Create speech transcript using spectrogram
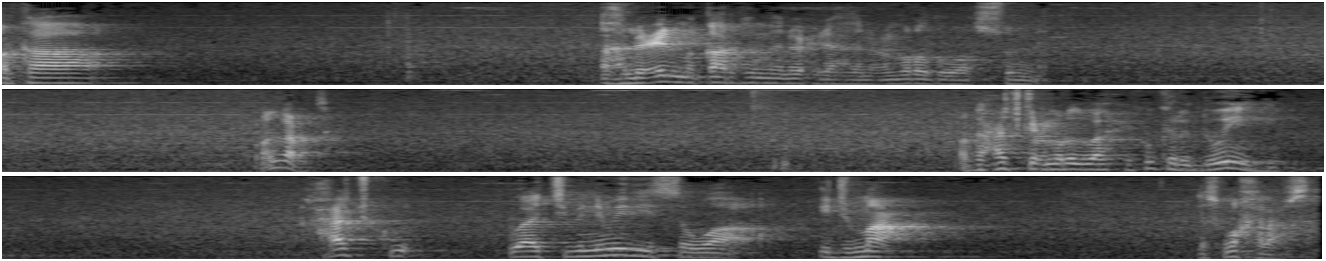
marka ahlucilmi qaar ka midna waxay hahdeen cumradu waa sunne. Ma garatay? Marka xajka cumradu waxay ku kala duwan yihiin. Xajku waajibnimadiisa waa ijmaac iskuma khilaafsan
